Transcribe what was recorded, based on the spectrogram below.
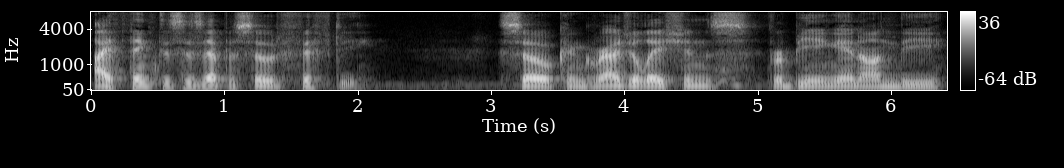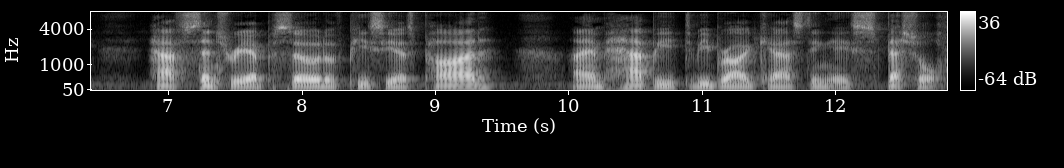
I think this is episode 50. So, congratulations for being in on the half century episode of PCS Pod. I am happy to be broadcasting a special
